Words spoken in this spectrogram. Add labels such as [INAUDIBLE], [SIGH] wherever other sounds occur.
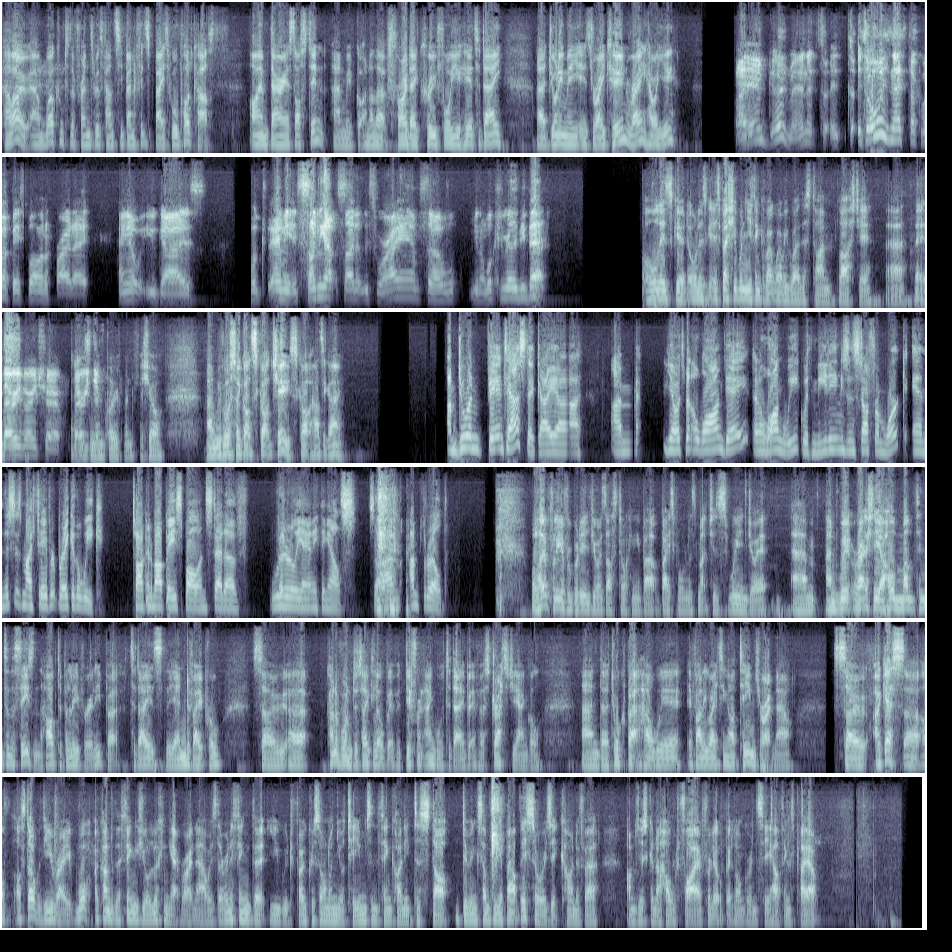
Hello, and welcome to the Friends with Fantasy Benefits Baseball podcast. I am Darius Austin, and we've got another Friday crew for you here today. Uh, joining me is Ray Kuhn. Ray, how are you? I am good, man. It's it's, it's always nice to talk about baseball on a Friday, hang out with you guys. Well, I mean, it's sunny outside, at least where I am, so you know what could really be bad. All is good. All is good, especially when you think about where we were this time last year. Uh, very, very true. Very an improvement for sure. And we've also got Scott Chu. Scott, how's it going? I'm doing fantastic. I uh, I'm you know it's been a long day and a long week with meetings and stuff from work, and this is my favorite break of the week, talking about baseball instead of literally anything else. So I'm [LAUGHS] I'm thrilled. Well, hopefully everybody enjoys us talking about baseball as much as we enjoy it. Um, and we're actually a whole month into the season. Hard to believe, really, but today is the end of April. So, uh, kind of wanted to take a little bit of a different angle today, a bit of a strategy angle, and uh, talk about how we're evaluating our teams right now. So, I guess uh, I'll, I'll start with you, Ray. What are kind of the things you're looking at right now? Is there anything that you would focus on on your teams and think I need to start doing something about this, or is it kind of a I'm just going to hold fire for a little bit longer and see how things play out.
